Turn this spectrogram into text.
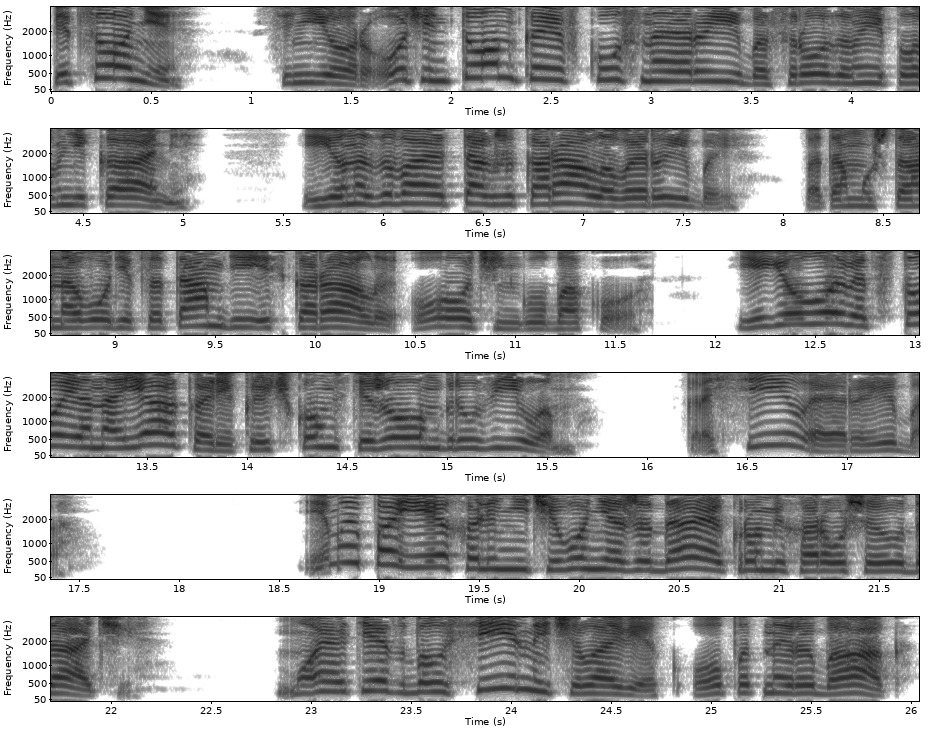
«Пицони, сеньор, очень тонкая и вкусная рыба с розовыми плавниками. Ее называют также коралловой рыбой, потому что она водится там, где есть кораллы, очень глубоко. Ее ловят, стоя на якоре, крючком с тяжелым грузилом. Красивая рыба. И мы поехали, ничего не ожидая, кроме хорошей удачи. Мой отец был сильный человек, опытный рыбак.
